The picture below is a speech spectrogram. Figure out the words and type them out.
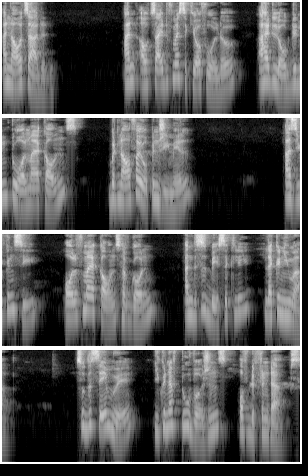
And now it's added and outside of my secure folder, I had logged in to all my accounts. But now if I open Gmail, as you can see, all of my accounts have gone and this is basically like a new app. So the same way, you can have two versions of different apps.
